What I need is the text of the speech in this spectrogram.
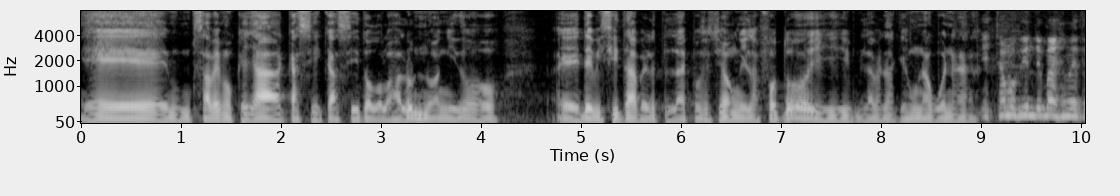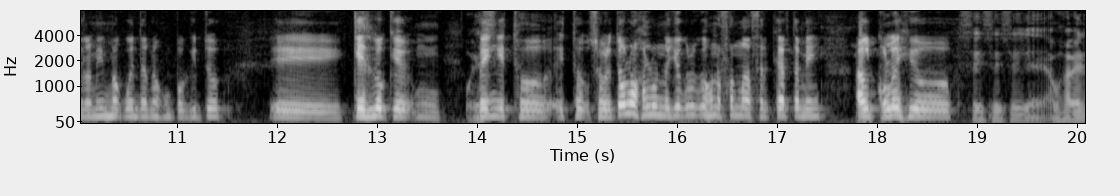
eh, sabemos que ya casi, casi todos los alumnos han ido eh, de visita a ver la exposición y la foto y la verdad que es una buena... Estamos viendo imágenes de la misma, cuéntanos un poquito eh, qué es lo que mm, pues ven esto, esto, sobre todo los alumnos, yo creo que es una forma de acercar también al colegio. Sí, sí, sí, vamos a ver,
